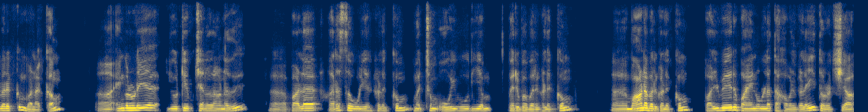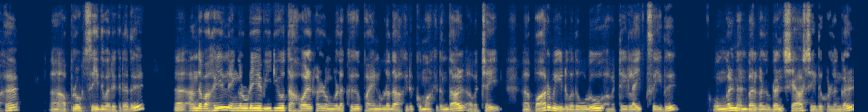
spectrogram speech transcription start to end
அனைவருக்கும் வணக்கம். எங்களுடைய யூடியூப் சேனலானது பல அரசு ஊழியர்களுக்கும் மற்றும் ஓய்வூதியம் பெறுபவர்களுக்கும், மாணவர்களுக்கும் பல்வேறு பயனுள்ள தகவல்களை தொடர்ச்சியாக அப்லோட் செய்து வருகிறது. அந்த வகையில் எங்களுடைய வீடியோ தகவல்கள் உங்களுக்கு பயனுள்ளதாக இருக்குமாக இருந்தால், அவற்றை பார்வையிடுவதோடு, அவற்றை லைக் செய்து உங்கள் நண்பர்களுடன் ஷேர் செய்து கொள்ளுங்கள்.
